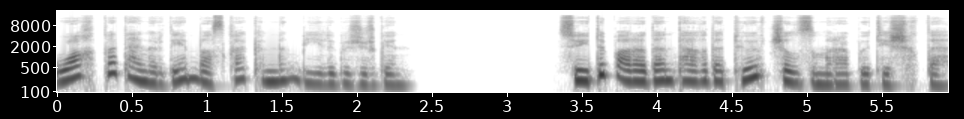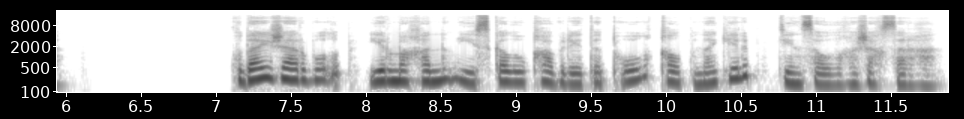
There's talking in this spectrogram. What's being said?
Уақытта тәңірден басқа кімнің билігі жүрген? Сөйтіп арадан тағы да төрт жыл зымырап өте шықты. Құдай жар болып ермаханның еске алу қабілеті толық қалпына келіп денсаулығы жақсарған.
